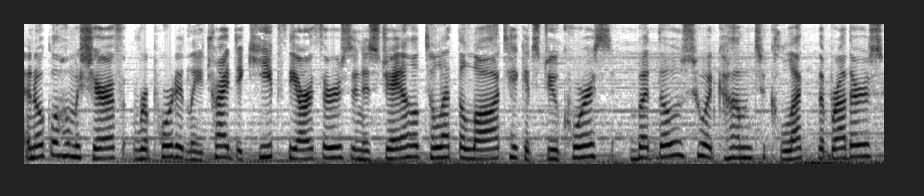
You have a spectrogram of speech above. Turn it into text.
An Oklahoma sheriff reportedly tried to keep the Arthurs in his jail to let the law take its due course, but those who had come to collect the brothers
